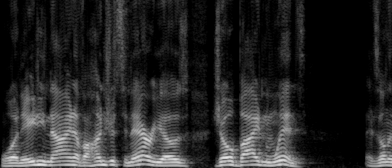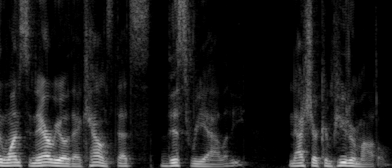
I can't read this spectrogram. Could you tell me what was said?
Well, in 89 of 100 scenarios, Joe Biden wins. There's only one scenario that counts. That's this reality, not your computer model.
